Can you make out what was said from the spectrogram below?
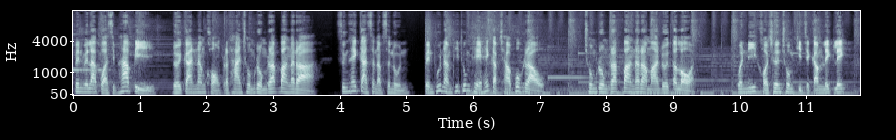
เป็นเวลากว่า 15 ปี โดยการนำของประธานชมรมรักบางนารา ซึ่งให้การสนับสนุน เป็นผู้นำที่ทุ่มเทให้กับชาวพวกเรา ชมรมรักบางนารามาโดยตลอด วันนี้ขอเชิญชมกิจกรรมเล็กๆ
